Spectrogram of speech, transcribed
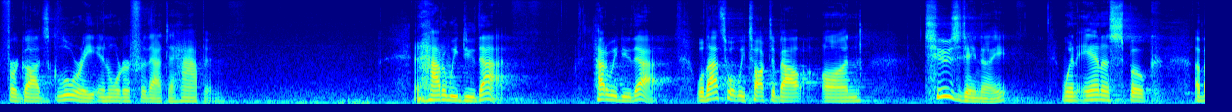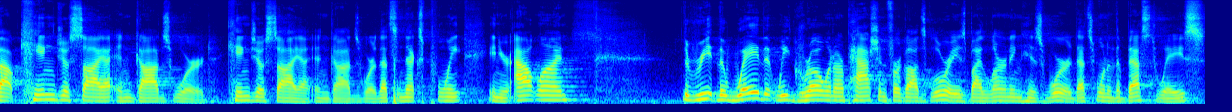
for God's glory in order for that to happen. And how do we do that? How do we do that? Well, that's what we talked about on Tuesday night when Anna spoke about King Josiah and God's word. King Josiah and God's word. That's the next point in your outline. The, re- the way that we grow in our passion for God's glory is by learning His Word. That's one of the best ways.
